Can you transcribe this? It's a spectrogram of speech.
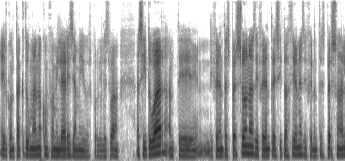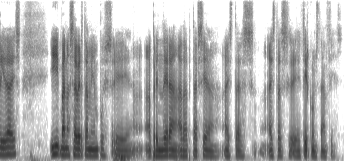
el contacto humano con familiares y amigos, porque les va a situar ante diferentes personas, diferentes situaciones, diferentes personalidades, y van a saber también pues eh, aprender a adaptarse a, a estas, a estas eh, circunstancias.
